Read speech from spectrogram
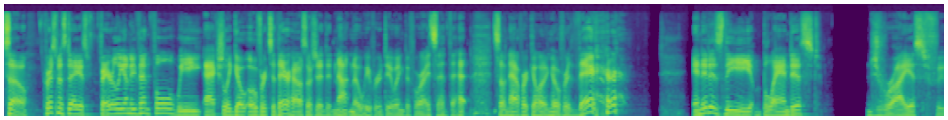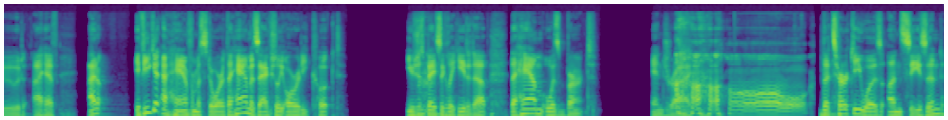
so, Christmas Day is fairly uneventful. We actually go over to their house, which I did not know we were doing before I said that. So now we're going over there. And it is the blandest, driest food I have. I don't. if you get a ham from a store, the ham is actually already cooked. You just Mhm. basically heat it up. The ham was burnt and dry. Oh. the turkey was unseasoned.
